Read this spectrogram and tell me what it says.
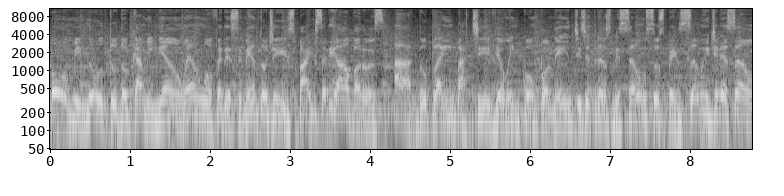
O Minuto do Caminhão é um oferecimento de Spicer e Álvaros, a dupla imbatível em componentes de transmissão, suspensão e direção.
